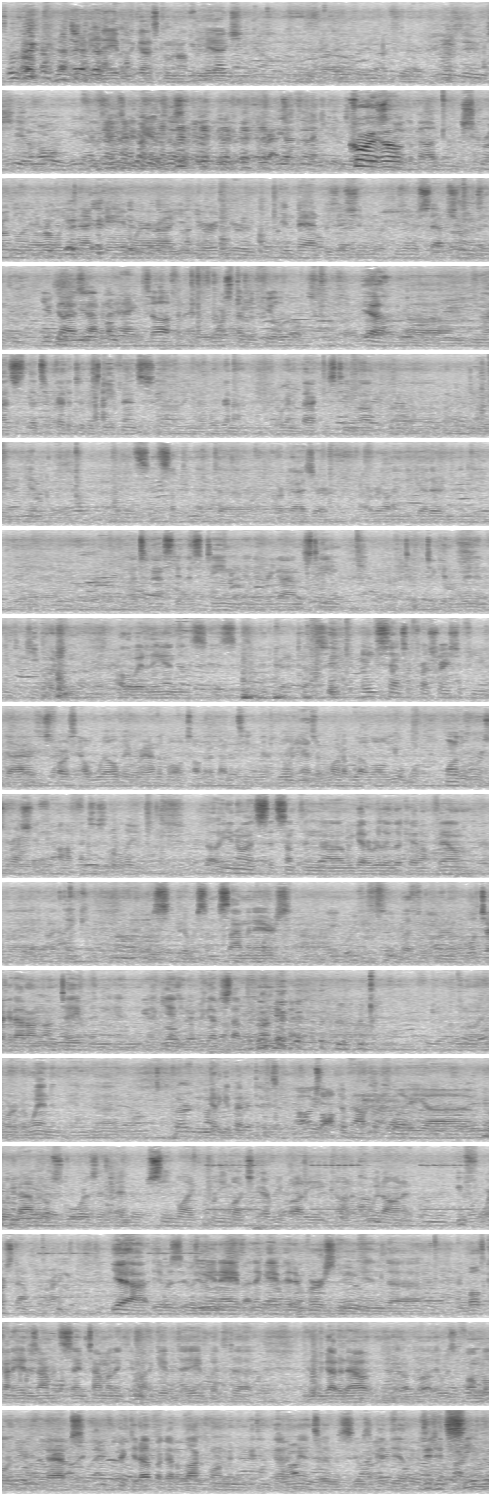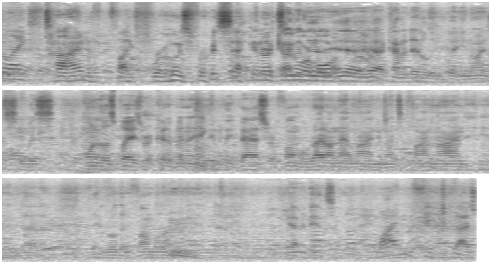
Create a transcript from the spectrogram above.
to block me and Abe and the guys coming off the edge. Corey, uh, spoke about struggling early in that game where uh, you- you're you're in bad position with the interceptions and you guys having to hang tough and, and force them to field goals. Yeah, um, you know that's that's a credit to this defense. Uh, you know we're gonna we're gonna back this team up. Uh, I mean, again, uh, it's, it's something that uh, our guys are, are rallying together and, and they, uh, the tenacity of this team and every guy on this team uh, to, to get a win and, and to keep pushing all the way to the end is, is, is a good credit to us. Any sense of frustration for you guys as far as how well they ran the ball? Talking about a team that really hasn't run it well all year, one of the worst rushing offenses in the league. Well, you know, it's, it's something uh, we got to really look at on film. Uh, I think there was, there was some assignment errors, uh, but you know, we'll check it out on, on tape. And, and again, you know, we got to stop the run, uh, you know, in order to win. And, and uh, we got to get better at that. Talk about the play uh, where Babineaux scores and, and seemed like pretty much everybody kind of quit on it. You forced that one, right? Yeah, it was it was me and Abe. I think Abe hit him first, and, and uh, we both kind of hit his arm at the same time. I think they might have gave it to Abe, but uh, you know, we got it out. And, uh, it was a fumble, and, and Babs picked it up. I got a block for him and, and got him in, so it was it was a good deal. Did it seem like time like froze for a second or two or did, more? Yeah, yeah, it kind of did a little bit. You know, it's, it was one of those plays where it could have been an incomplete pass or a fumble right on that line. You know, that's a fine line, and uh, they ruled it a fumble, and, and uh, we got it in. So. Why do you think you guys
